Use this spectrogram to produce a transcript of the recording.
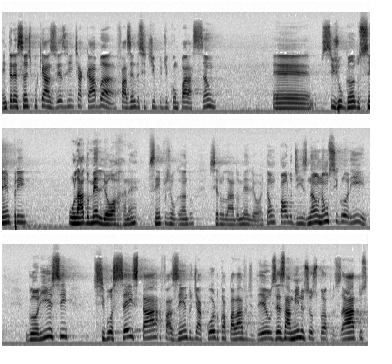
É interessante porque às vezes a gente acaba fazendo esse tipo de comparação, é, se julgando sempre o lado melhor, né? Sempre julgando ser o lado melhor. Então Paulo diz: não, não se glorie, glorie-se se você está fazendo de acordo com a palavra de Deus, examine os seus próprios atos,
